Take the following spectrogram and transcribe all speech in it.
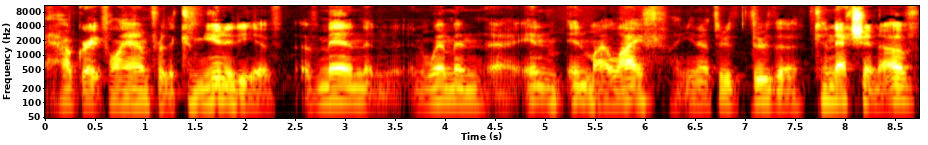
how grateful I am for the community of, of men and, and women uh, in in my life you know through through the connection of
